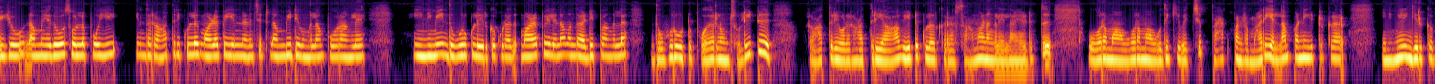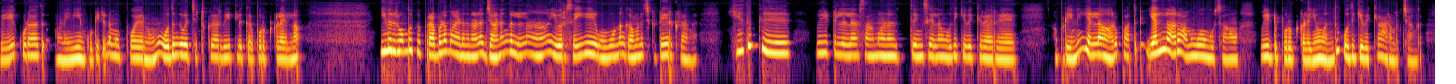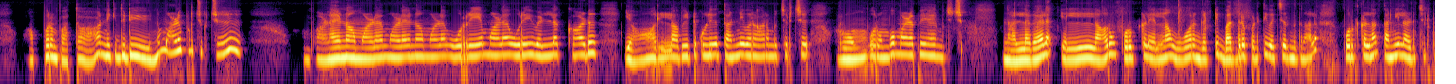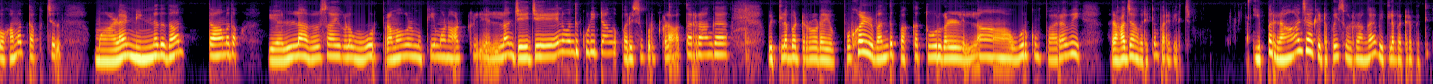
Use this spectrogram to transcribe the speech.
ஐயோ நம்ம ஏதோ சொல்ல போய் இந்த ராத்திரிக்குள்ளே மழை பெய்யுன்னு நினச்சிட்டு நம்பிட்டு இவங்கெல்லாம் போகிறாங்களே இனிமேல் இந்த ஊருக்குள்ளே இருக்கக்கூடாது. மழை பெய்யலைன்னா வந்து அடிப்பாங்கள்ல இந்த ஊரை விட்டு போயிடணும்னு சொல்லிட்டு ராத்திரியோட ராத்திரியாக வீட்டுக்குள்ளே இருக்கிற சாமானங்களை எல்லாம் எடுத்து ஓரமாக ஓரமாக ஒதுக்கி வச்சு பேக் பண்ணுற மாதிரி எல்லாம் பண்ணிக்கிட்டு இருக்கிறார். இனிமேல் இங்கே இருக்கவே கூடாது. மனைவியும் கூட்டிகிட்டு நம்ம போயிடணும்னு ஒதுங்க வச்சிட்ருக்கிறார் வீட்டில் இருக்கிற பொருட்களை எல்லாம். இவர் ரொம்ப இப்போ பிரபலமானதுனால ஜனங்கள்லாம் இவர் செய்ய ஒவ்வொன்றும் கவனிச்சுக்கிட்டே இருக்கிறாங்க. எதுக்கு வீட்டிலலாம் சாமான திங்ஸ் எல்லாம் ஒதுக்கி வைக்கிறாரு? அப்படின்னு எல்லாரும் பார்த்துட்டு எல்லாரும் அவங்கவுங்க சா வீட்டு பொருட்களையும் வந்து ஒதுக்கி வைக்க ஆரம்பித்தாங்க அப்புறம் பார்த்தா அன்னைக்கு திடீர்னு மழை பிடிச்சிக்கிச்சு. மழைனா மழை மழைனா மழை ஒரே மழை ஒரே வெள்ளக்காடு. யார் எல்லா வீட்டுக்குள்ளேயும் தண்ணி வர ஆரம்பிச்சிருச்சு. ரொம்ப ரொம்ப மழை பெய்ய ஆரம்பிச்சிச்சு. நல்ல வேலை எல்லாரும் பொருட்களை எல்லாம் ஓரங்கட்டி பத்திரப்படுத்தி வச்சுருந்ததுனால பொருட்கள்லாம் தண்ணியில் அடிச்சிட்டு போகாமல் தப்பிச்சது. மழை நின்னது தான் தாமதம். எல்லா விவசாயிகளும் ஊர் பிரமுகர்கள் முக்கியமான ஆட்கள் எல்லாம் ஜே ஜேன்னு வந்து கூட்டிட்டாங்க பரிசு பொருட்களாக தர்றாங்க விட்லபட்டருடைய புகழ் வந்து பக்கத்தூர்கள் எல்லா ஊருக்கும் பரவி ராஜா வரைக்கும் பரவிருச்சு. இப்போ ராஜா கிட்ட போய் சொல்கிறாங்க விட்லபட்டரை பற்றி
